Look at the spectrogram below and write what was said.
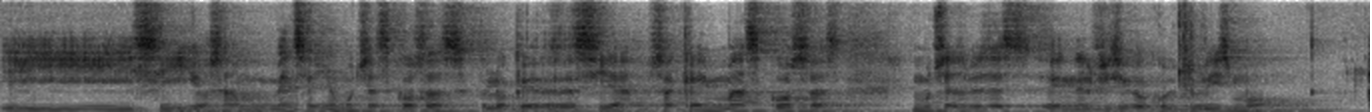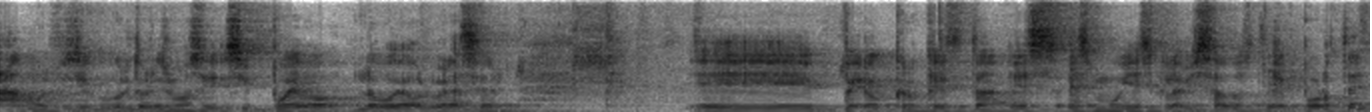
Y sí, o sea, me enseñó muchas cosas, lo que les decía, o sea, que hay más cosas. Muchas veces en el fisicoculturismo, amo el fisicoculturismo, si, si puedo, lo voy a volver a hacer. Eh, pero creo que está, es, es muy esclavizado este deporte.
